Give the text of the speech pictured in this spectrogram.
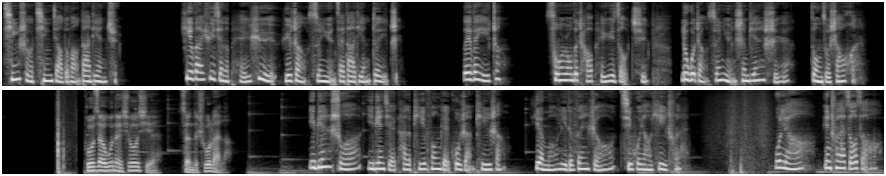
轻手轻脚的往大殿去，意外遇见了裴玉与长孙允在大殿对峙，微微一怔。从容的朝裴玉走去，路过长孙允身边时，动作稍缓。不在屋内休息，怎的出来了？一边说，一边解开了披风给顾软披上，眼眸里的温柔几乎要溢出来。无聊，便出来走走，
